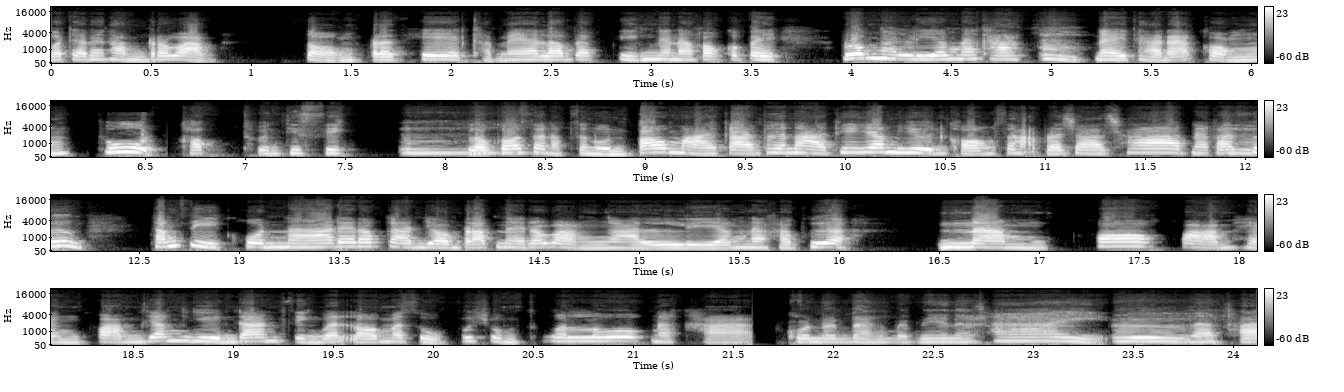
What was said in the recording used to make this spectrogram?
วัฒนธรรมระหว่าง สองประเทศค่ะแม่แล้วแบล็คพิงค์เนี่ยนะเขาก็ไปร่วมงานเลี้ยงนะคะอืมในฐานะของทูต COP26 อืมแล้วก็สนับสนุนเป้าหมายการพัฒนาที่ยั่งยืนของสหประชาชาตินะคะอืมซึ่งทั้ง 4 คนนะได้รับการยอมรับในระหว่างงานเลี้ยงนะคะ เพื่อนำข้อความแห่งความยั่งยืนด้านสิ่งแวดล้อมมาสู่ผู้ชมทั่วโลกนะคะ คนดังๆ แบบนี้นะ ใช่เออนะคะ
